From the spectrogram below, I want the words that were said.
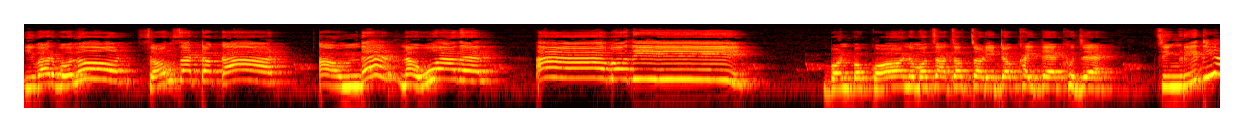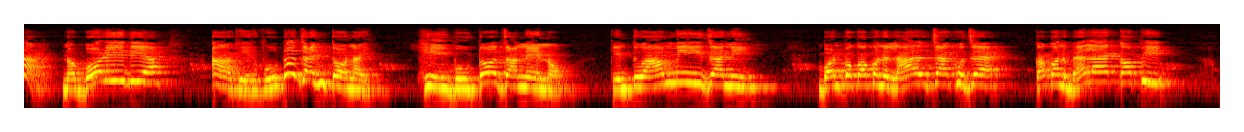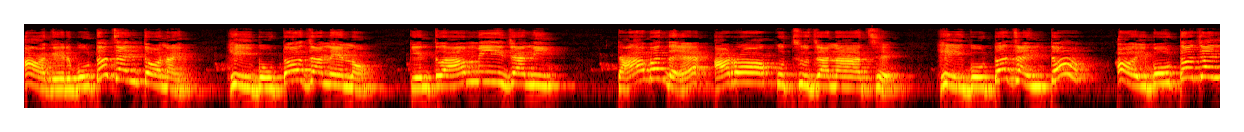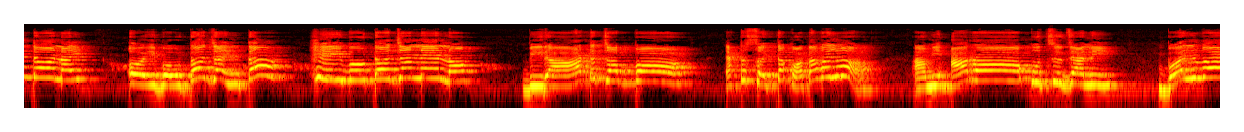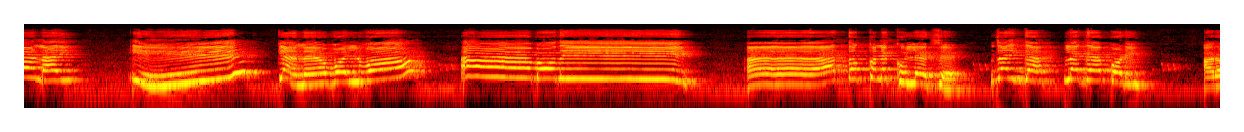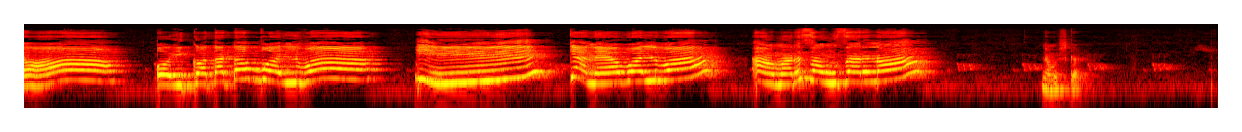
এবার বলুন, সংসারটা কার? আমদের না উয়াদের আ বৌদি বনপ কোন মচা চচ্চড়িটা খাইতে খুঁজে। চিংড়ি দিয়া না বড়ি দিয়া? আগের বউটো জানতো নাই এই বউটো জানে ন কিন্তু আমি জানি, বনপ কখন লাল চা খুঁজে, কখন ব্ল্যাক কফি। আগের বউটো জানতো নাই এই বউটো জানে ন কিন্তু আমি জানি, তা বাদে আরও কিছু জানা আছে। এই বউটা জানতো, ওই বউটা নাই ওই বউটা জানতো এই বউটা জানে না। বিরাট চব্ব। একটা সত্য কথা বলব? আমি আরও কিছু জানি। বলব নাই। ই কেন বলব? বৌদি খুলেছে। জায়গা লেগে পড়ি। আর ওই কথাটা বলবা? ই কেন বলবা? আমার সংসার না? নমস্কার।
